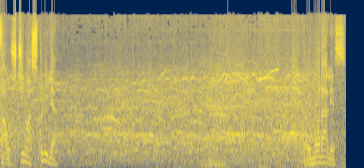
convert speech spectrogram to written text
Faustino Asprilha. O Morales.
